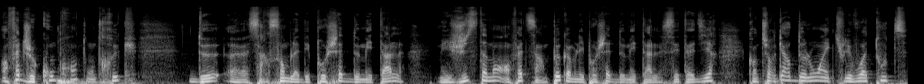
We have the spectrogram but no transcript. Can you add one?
en fait, je comprends ton truc de euh, ça ressemble à des pochettes de métal, mais justement, en fait, c'est un peu comme les pochettes de métal. C'est-à-dire, quand tu regardes de loin et que tu les vois toutes,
